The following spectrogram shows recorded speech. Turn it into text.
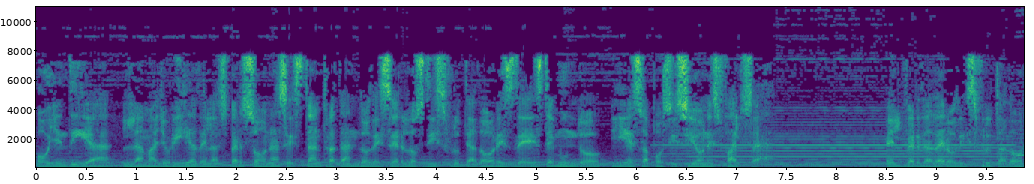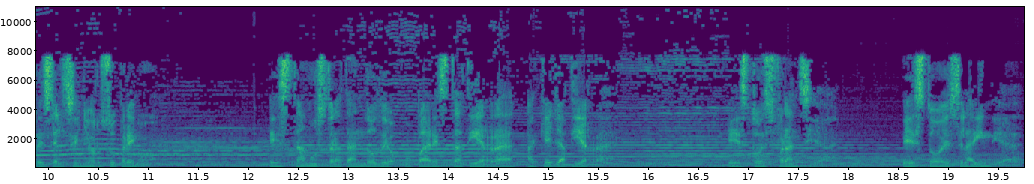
Hoy en día, la mayoría de las personas están tratando de ser los disfrutadores de este mundo, y esa posición es falsa. El verdadero disfrutador es el Señor Supremo. Estamos tratando de ocupar esta tierra, aquella tierra. Esto es Francia. Esto es la India.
